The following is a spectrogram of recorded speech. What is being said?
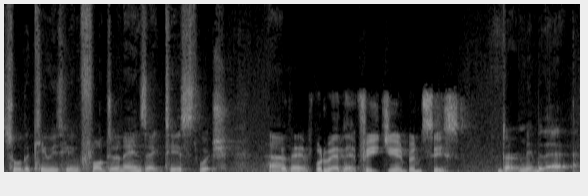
saw the Kiwis getting flogged at an Anzac test, which um, But that, what about that Fijian princess? I don't remember that.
